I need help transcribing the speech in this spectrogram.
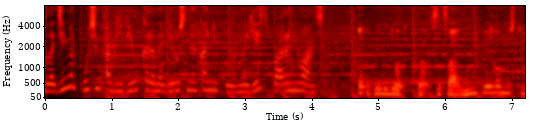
Владимир Путин объявил коронавирусные каникулы, но есть пара нюансов. Это приведет к социальной напряженности.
